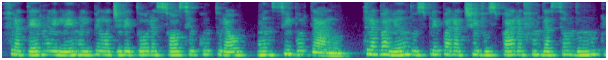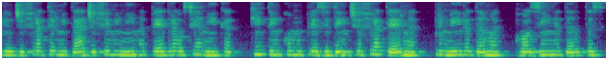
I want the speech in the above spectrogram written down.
fraterna Helena e pela diretora sociocultural, Nancy Bordalo, trabalhando os preparativos para a fundação do Núcleo de Fraternidade Feminina Pedra Oceânica, que tem como presidente a fraterna, primeira-dama, Rosinha Dantas,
